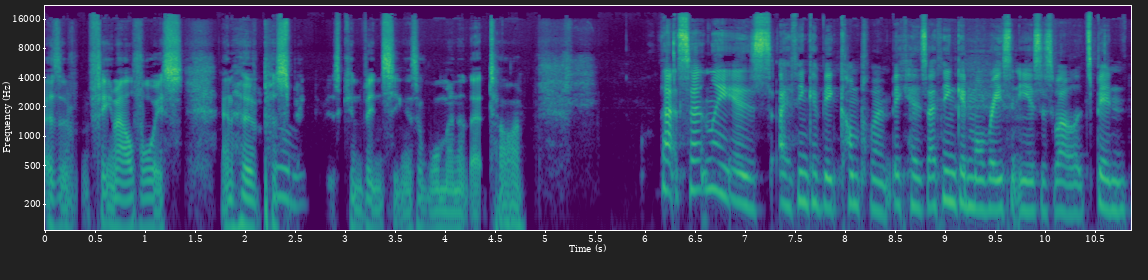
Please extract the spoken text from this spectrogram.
as a female voice, and her hmm. perspective mm. is convincing as a woman at that time. That certainly is, I think, a big compliment because I think in more recent years as well, it's been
